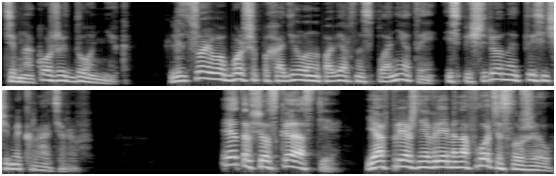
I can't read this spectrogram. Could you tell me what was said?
темнокожий донник. Лицо его больше походило на поверхность планеты, испещренной тысячами кратеров. «Это все сказки. Я в прежнее время на флоте служил.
